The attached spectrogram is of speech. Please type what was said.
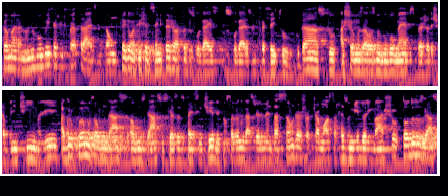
Câmara não divulga e que a gente foi atrás. Então, pegamos a ficha de CNPJ dos lugares, dos lugares onde foi feito o gasto, achamos elas no Google Maps para já deixar bonitinho ali, agrupamos algum gasto, alguns gastos que às vezes faz sentido. Então, sabendo o gasto de alimentação, já, já mostra resumido ali embaixo todos os gastos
